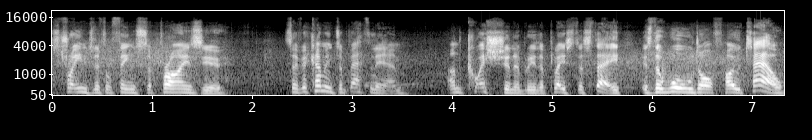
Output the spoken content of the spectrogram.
strange little things surprise you. So if you're coming to Bethlehem, unquestionably the place to stay is the Walled-Off Hotel.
